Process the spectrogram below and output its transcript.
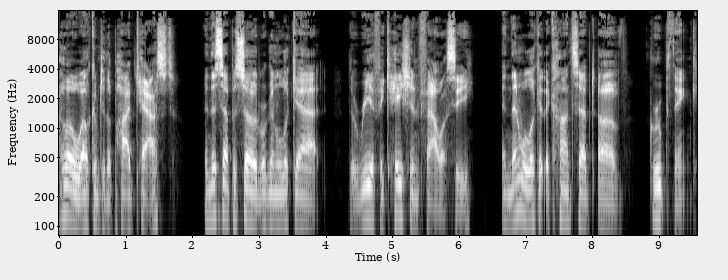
Hello, welcome to the podcast. In this episode, we're going to look at the reification fallacy, and then we'll look at the concept of groupthink.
